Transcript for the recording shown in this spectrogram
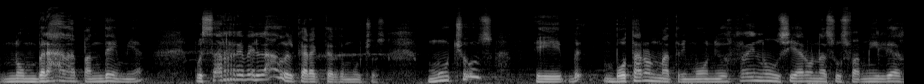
nombrada pandemia, pues ha revelado el carácter de muchos. Muchos eh, votaron matrimonios, renunciaron a sus familias,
